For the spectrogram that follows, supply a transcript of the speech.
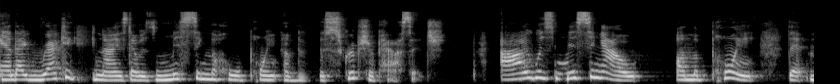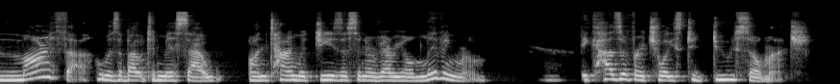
And I recognized I was missing the whole point of the, the scripture passage. I was missing out on the point that Martha was about to miss out on time with Jesus in her very own living room yeah. because of her choice to do so much.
